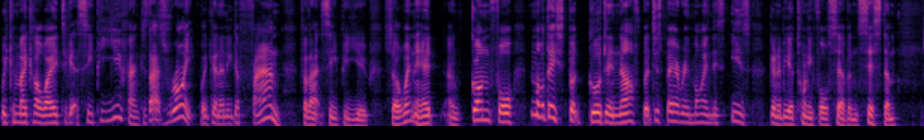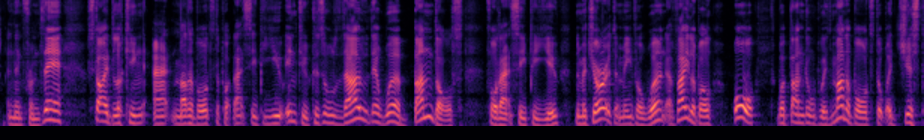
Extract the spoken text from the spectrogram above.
we can make our way to get a CPU fan, because that's right, we're going to need a fan for that CPU. So I went ahead and gone for modest but good enough, but just bear in mind this is going to be a 24-7 system. And then from there, started looking at motherboards to put that CPU into, because although there were bundles for that CPU, the majority of them either weren't available or were bundled with motherboards that were just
